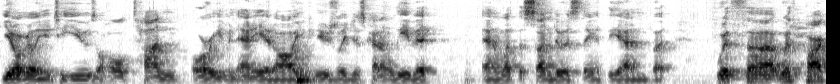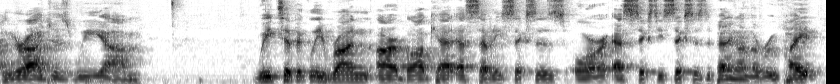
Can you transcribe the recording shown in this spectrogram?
you don't really need to use a whole ton or even any at all. You can usually just kind of leave it and let the sun do its thing at the end. But with uh, with parking garages, we um, we typically run our Bobcat S76s or S66s depending on the roof height.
